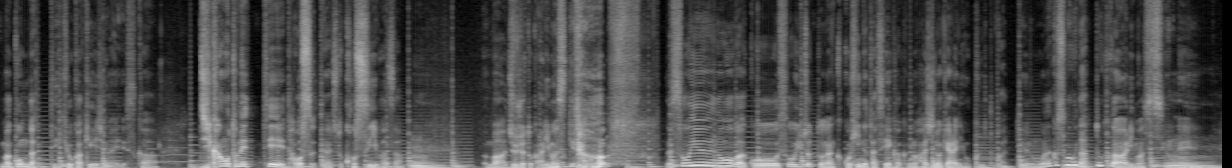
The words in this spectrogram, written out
まあ、ゴンダって強化系じゃないですか時間を止めて倒すっていうのはちょっとこすい技うんまあジョジョとかありますけど そういうのはこうそういうちょっとなんかこう火の立つ性格の端のキャラに置くとかっていうのもなんかすごく納得感ありますよね。うん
